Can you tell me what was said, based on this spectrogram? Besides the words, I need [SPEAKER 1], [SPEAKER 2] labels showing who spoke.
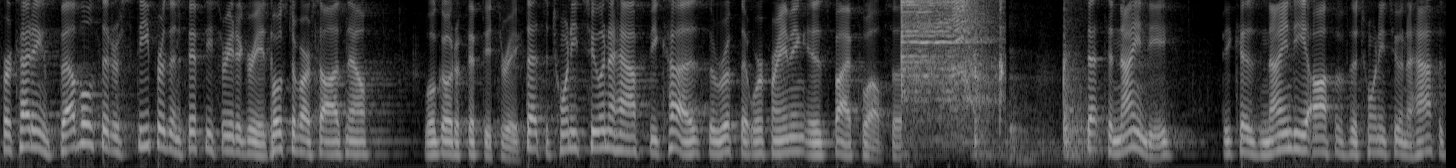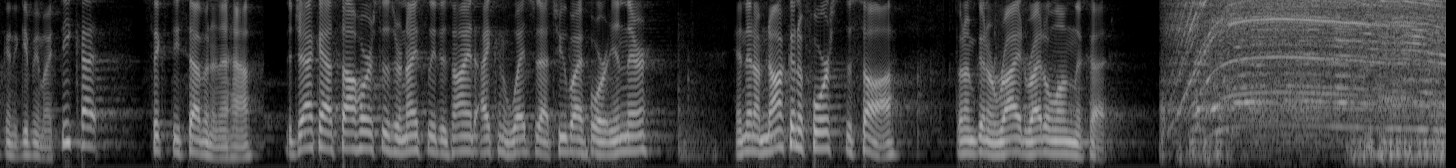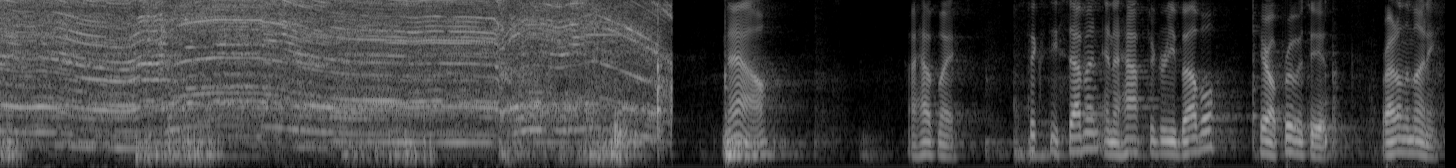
[SPEAKER 1] For cutting bevels that are steeper than 53 degrees, most of our saws now will go to 53. Set to 22 and a half because the roof that we're framing is 512. So set to 90 because 90 off of the 22 and a half is going to give me my C cut, 67 and a half. The Jackass sawhorses are nicely designed. I can wedge that 2x4 in there. And then I'm not going to force the saw, but I'm going to ride right along the cut. Now, I have my 67 and a half degree bevel. Here, I'll prove it to you. Right on the money.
